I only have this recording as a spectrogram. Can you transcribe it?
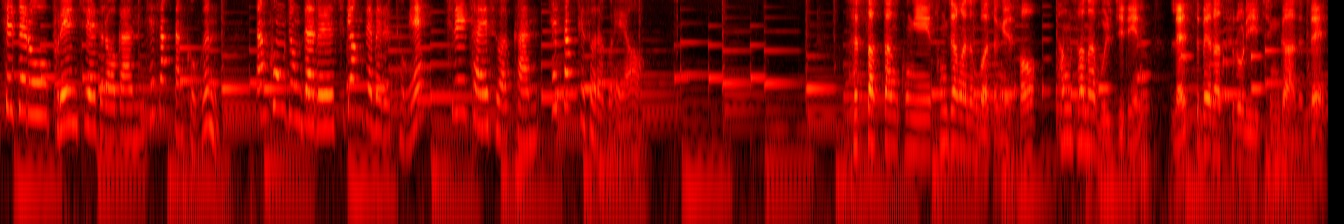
실제로 브레인추에 들어간 새싹 땅콩은 땅콩 종자를 수경 재배를 통해 7일차에 수확한 새싹 채소라고 해요. 새싹 땅콩이 성장하는 과정에서 황산화 물질인 레스베라트롤이 증가하는데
